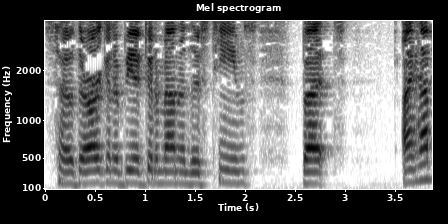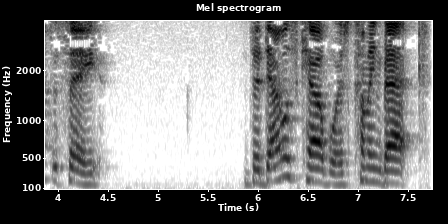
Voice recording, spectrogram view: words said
so there are going to be a good amount of those teams. But I have to say, the Dallas Cowboys coming back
